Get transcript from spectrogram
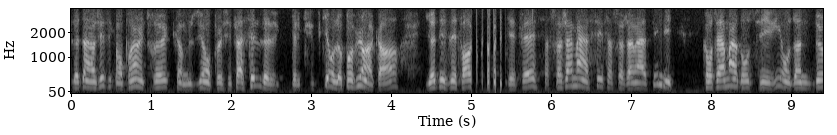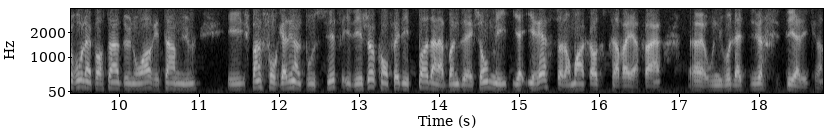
le danger, c'est qu'on prend un truc, comme je dis, on peut, c'est facile de, de le critiquer, on l'a pas vu encore. Il y a des efforts qui ont été faits, ça sera jamais assez, ça sera jamais assez, mais contrairement à d'autres séries, on donne deux rôles importants à deux noirs et tant mieux. Et je pense qu'il faut regarder dans le positif et déjà qu'on fait des pas dans la bonne direction, mais il reste selon moi encore du travail à faire euh, au niveau de la diversité à l'écran.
